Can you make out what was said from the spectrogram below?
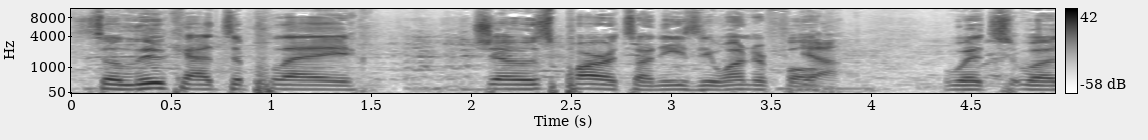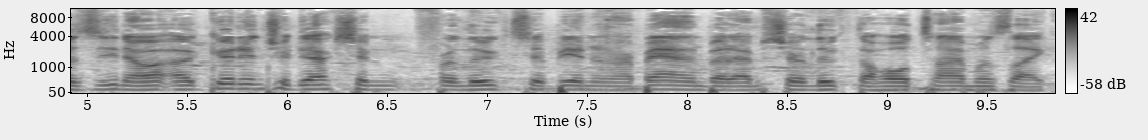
So Luke had to play Joe's parts on Easy Wonderful. Yeah. Which was, you know, a good introduction for Luke to being in our band, but I'm sure Luke the whole time was like,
